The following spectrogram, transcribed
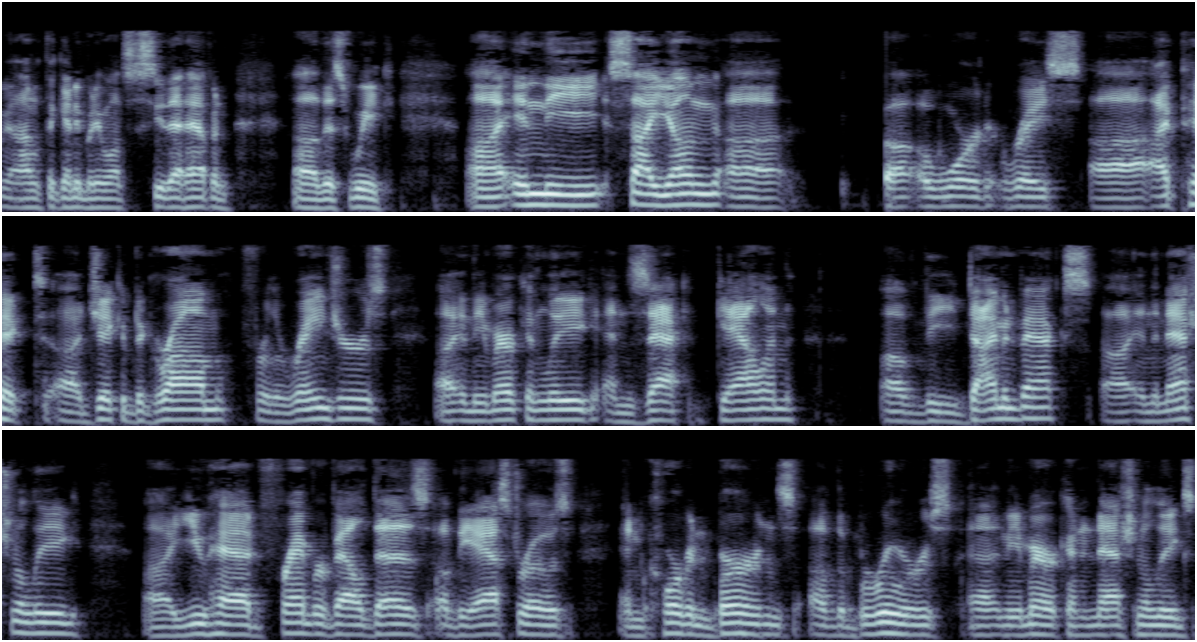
I don't think anybody wants to see that happen this week. in the Cy Young award race, I picked Jacob DeGrom for the Rangers in the American League and Zach Gallen of the Diamondbacks uh, in the National League. Uh, you had Framber Valdez of the Astros and Corbin Burnes of the Brewers uh, in the American and National Leagues.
